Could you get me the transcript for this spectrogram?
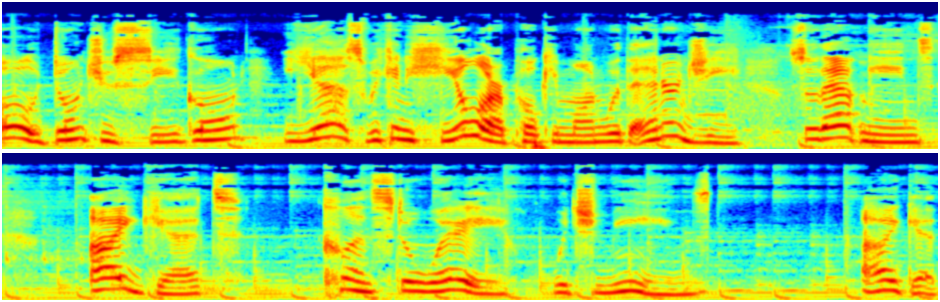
oh, don't you see, Gon? Yes, we can heal our Pokemon with energy. So that means I get cleansed away, which means I get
